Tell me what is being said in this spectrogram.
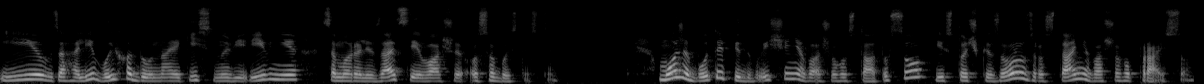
і, взагалі, виходу на якісь нові рівні самореалізації вашої особистості. Може бути підвищення вашого статусу і з точки зору зростання вашого прайсу.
